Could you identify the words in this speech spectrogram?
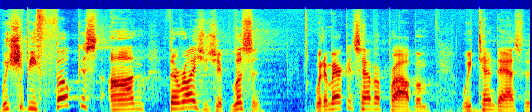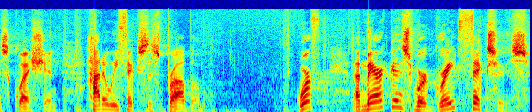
we should be focused on the relationship. Listen, when Americans have a problem, we tend to ask this question How do we fix this problem? We're, Americans were great fixers.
